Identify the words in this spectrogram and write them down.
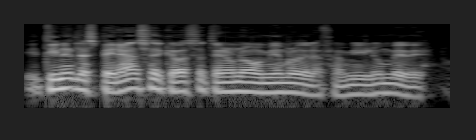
y tienes la esperanza de que vas a tener un nuevo miembro de la familia, un bebé. ¿no?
